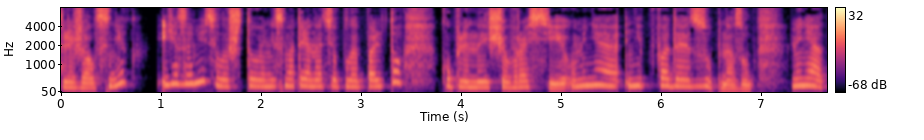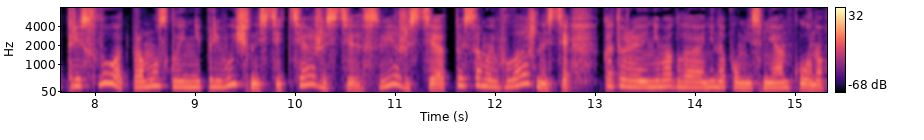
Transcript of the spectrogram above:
лежал снег, и я заметила, что, несмотря на теплое пальто, купленное еще в России, у меня не попадает зуб на зуб. Меня трясло от промозглой непривычности, тяжести, свежести, от той самой влажности, которая не могла не напомнить мне Анкону.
